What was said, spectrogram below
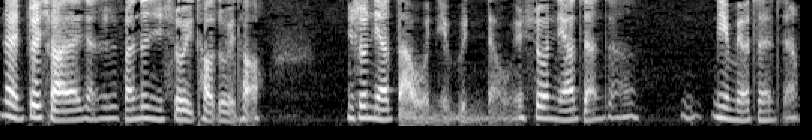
那你对小孩来讲就是，反正你说一套做一套。你说你要打我，你也不一定打我。你说你要这样这样，你也没有真的这样。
